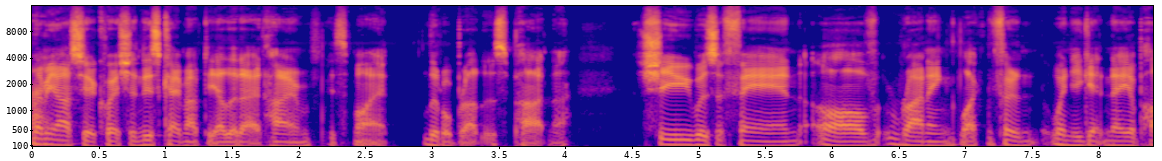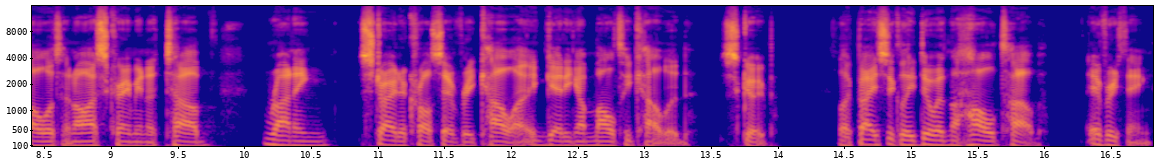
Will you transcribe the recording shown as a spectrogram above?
Let me ask you a question. This came up the other day at home with my little brother's partner. She was a fan of running, like for when you get Neapolitan ice cream in a tub, running straight across every color and getting a multicolored scoop. Like basically doing the whole tub, everything.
